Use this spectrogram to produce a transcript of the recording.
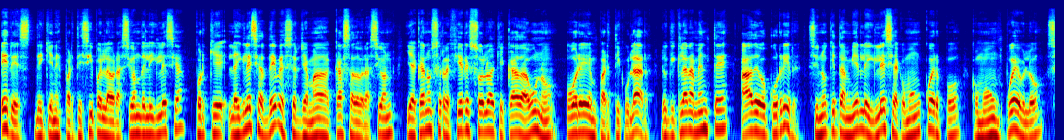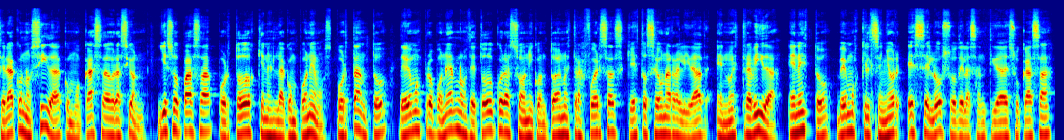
¿Eres de quienes participan en la oración de la iglesia? Porque la iglesia debe ser llamada casa de oración y acá no se refiere solo a que cada uno ore en particular, lo que claramente ha de ocurrir, sino que también la iglesia como un cuerpo, como un pueblo, será conocida como casa de oración, y eso pasa por todos quienes la componemos. Por tanto, debemos proponernos de todo corazón y con todas nuestras fuerzas que esto sea una realidad en nuestra vida. En esto vemos que el Señor es celoso de la santidad de su casa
